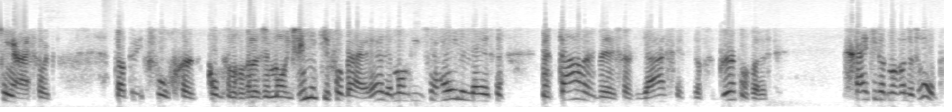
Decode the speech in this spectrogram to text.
eigenlijk... dat ik vroeg, komt er nog wel eens een mooi zinnetje voorbij? Hè? De man die zijn hele leven met taal is bezig. Ja, zegt dat gebeurt nog wel eens. Schrijf je dat nog wel eens op?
